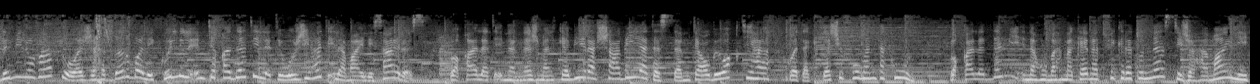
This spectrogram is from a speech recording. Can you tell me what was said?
ديمي لوفاتو وجهت ضربة لكل الانتقادات التي وجهت إلى مايلي سايرس وقالت إن النجمة الكبيرة الشعبية تستمتع بوقتها وتكتشف من تكون. وقالت دامي إنه مهما كانت فكرة الناس تجاه مايلي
